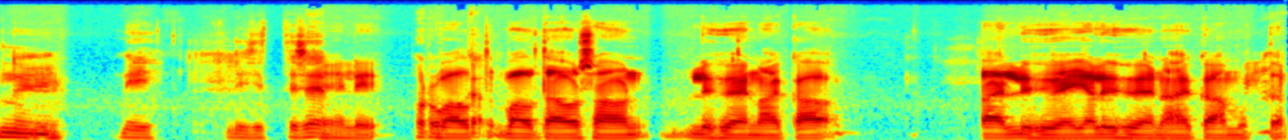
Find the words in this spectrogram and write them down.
Niin. Niin, eli sitten se, Eli porukka- valta, valtaosa on lyhyen aikaa, tai lyhyen ja lyhyen aikaa, mutta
